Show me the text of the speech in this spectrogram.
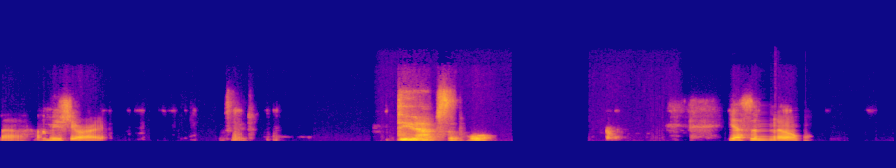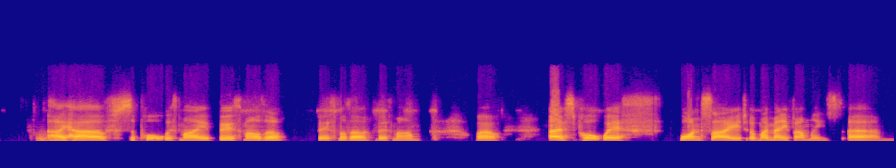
nah. I'm usually alright. Do you have support? Yes and no. I have support with my birth mother, birth mother, birth mom. Wow. I have support with one side of my many families. Um,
